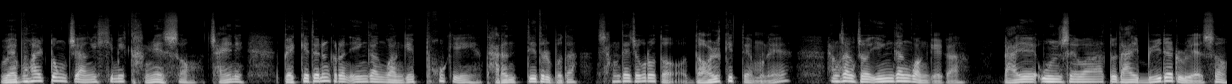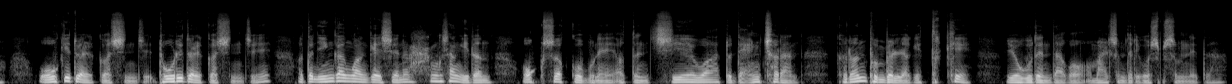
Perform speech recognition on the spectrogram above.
외부 활동 지향의 힘이 강해서 자연히 맺게 되는 그런 인간관계의 폭이 다른 띠들보다 상대적으로 더 넓기 때문에 항상 저 인간관계가 나의 운세와 또 나의 미래를 위해서 옥이 될 것인지 돌이 될 것인지 어떤 인간관계 시에는 항상 이런 옥석 구분의 어떤 지혜와 또 냉철한 그런 분별력이 특히 요구된다고 말씀드리고 싶습니다.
